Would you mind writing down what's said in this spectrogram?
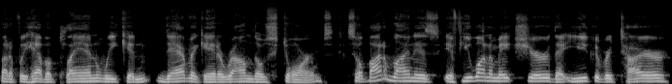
But if we have a plan, we can navigate around those storms. So, bottom line is if you want to make sure that you could retire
